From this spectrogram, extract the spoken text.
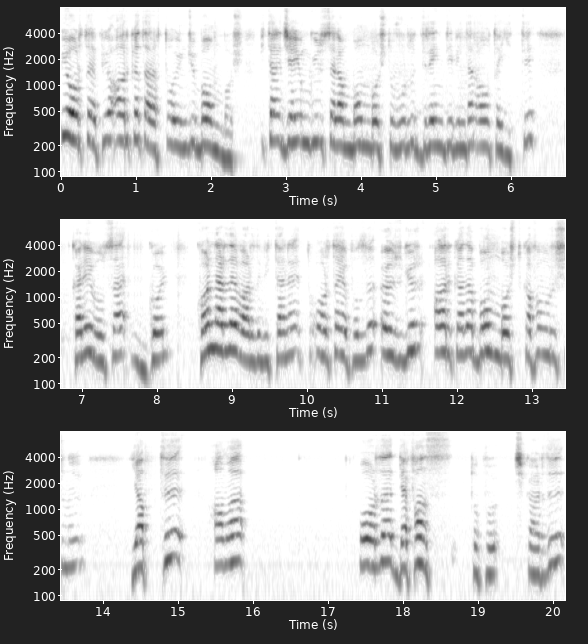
bir orta yapıyor. Arka tarafta oyuncu bomboş. Bir tane Ceyhun Gülselam bomboştu, vurdu direğin dibinden out'a gitti. Kaleyi bulsa gol. Kornerde vardı bir tane orta yapıldı. Özgür arkada bomboştu. Kafa vuruşunu yaptı ama orada defans topu çıkardı.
